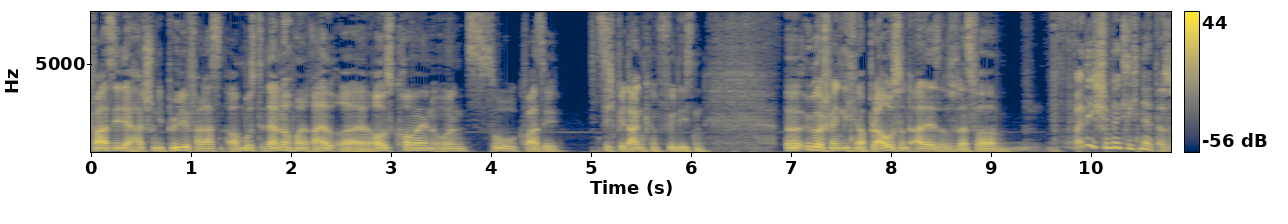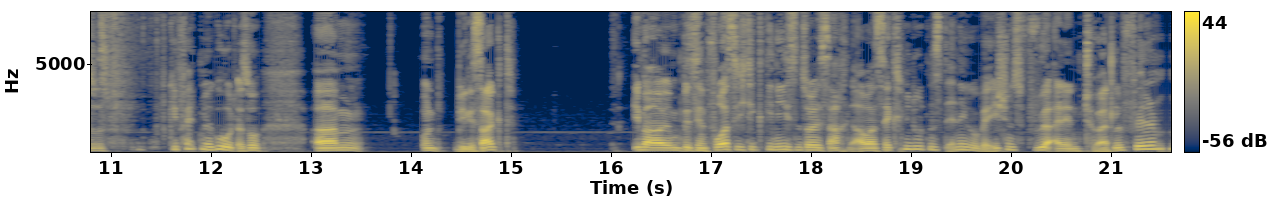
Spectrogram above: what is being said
quasi, der hat schon die Bühne verlassen, aber musste dann nochmal ra äh, rauskommen und so quasi sich bedanken für diesen äh, überschwänglichen Applaus und alles. Also das war, fand ich schon wirklich nett. Also das gefällt mir gut. Also ähm, und wie gesagt, immer ein bisschen vorsichtig genießen solche Sachen, aber sechs Minuten Standing Ovations für einen Turtle-Film,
